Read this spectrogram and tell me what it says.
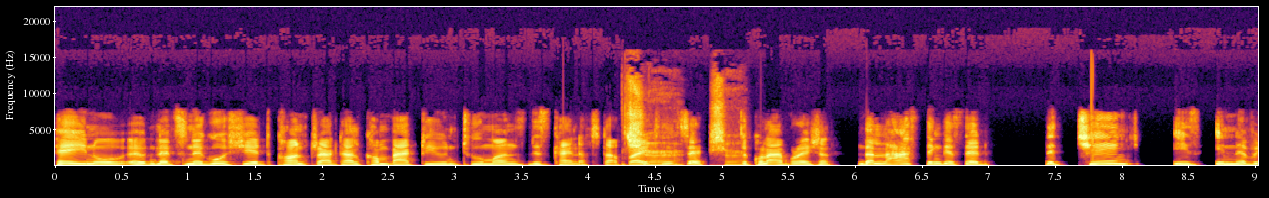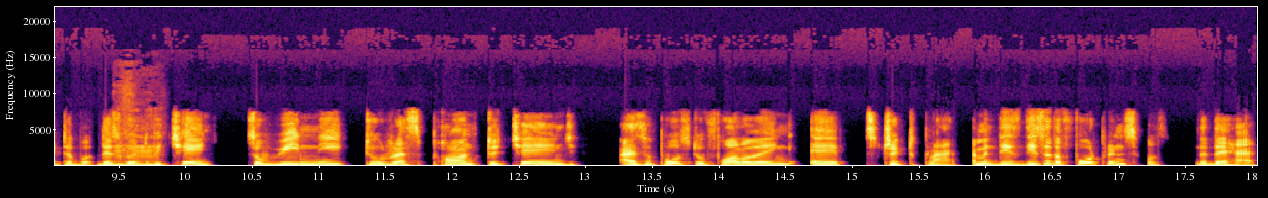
hey, you know, uh, let's negotiate contract. I'll come back to you in two months. This kind of stuff, right? Sure, it's, a, sure. it's a collaboration. The last thing they said, the change is inevitable. There's mm-hmm. going to mm-hmm. be change. So we need to respond to change as opposed to following a strict plan. I mean, these these are the four principles that they had.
